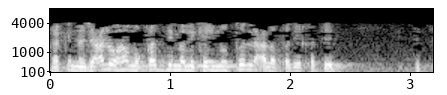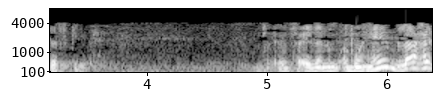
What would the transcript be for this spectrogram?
لكن نجعلها مقدمة لكي نطل على طريقة التفكير. فإذا مهم لاحظ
